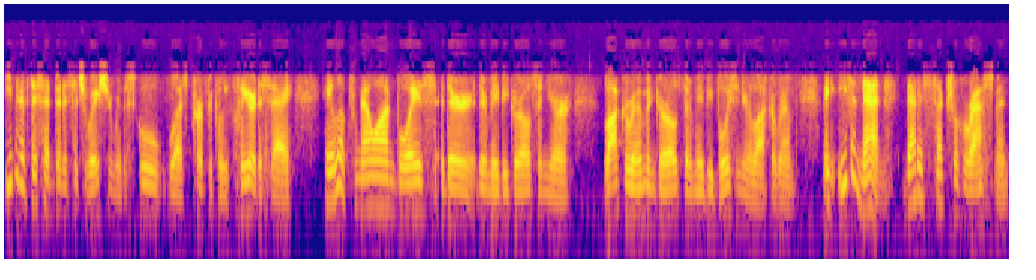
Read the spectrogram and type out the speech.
even if this had been a situation where the school was perfectly clear to say, "Hey, look, from now on, boys, there there may be girls in your locker room and girls, there may be boys in your locker room." I mean, even then, that is sexual harassment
